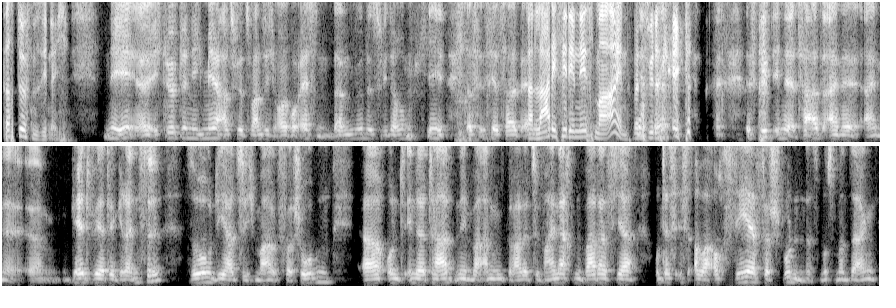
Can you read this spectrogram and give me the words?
das dürfen Sie nicht. Nee, äh, ich dürfte nicht mehr als für 20 Euro essen. Dann würde es wiederum gehen. Das ist jetzt halt. Dann lade ich Sie demnächst mal ein, wenn es wieder geht. Es gibt in der Tat eine, eine ähm, Geldwertegrenze, so, die hat sich mal verschoben. Äh, und in der Tat, nehmen wir an, gerade zu Weihnachten war das ja, und das ist aber auch sehr verschwunden, das muss man sagen,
